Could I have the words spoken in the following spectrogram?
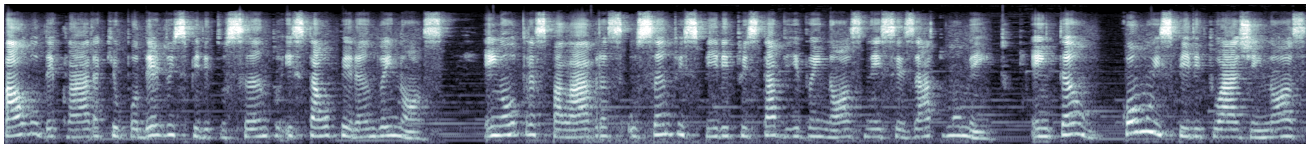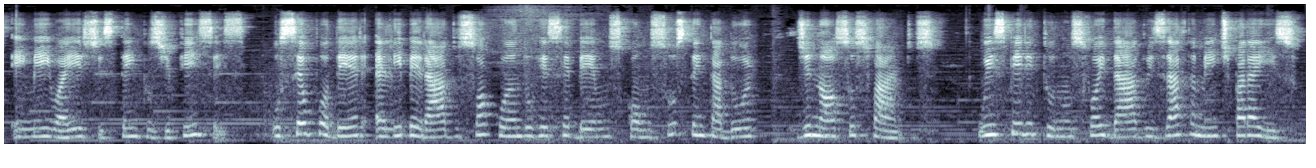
Paulo declara que o poder do Espírito Santo está operando em nós. Em outras palavras, o Santo Espírito está vivo em nós nesse exato momento. Então, como o Espírito age em nós em meio a estes tempos difíceis? O seu poder é liberado só quando o recebemos como sustentador de nossos fardos. O Espírito nos foi dado exatamente para isso,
